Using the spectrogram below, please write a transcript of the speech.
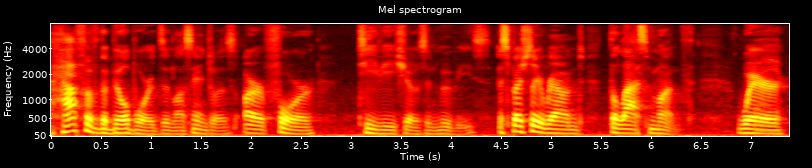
half of the billboards in Los Angeles are for TV shows and movies, especially around the last month, where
